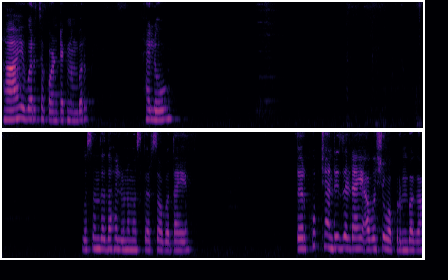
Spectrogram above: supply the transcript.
हा आहे वरचा contact number hello Vasantdada hello नमस्कार स्वागत आहे. तर खूप छान रिझल्ट आहे अवश्य वापरून बघा.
